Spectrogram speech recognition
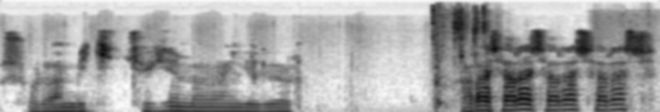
Şuradan bir kit çekeyim hemen geliyorum. Araç araç araç araç.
